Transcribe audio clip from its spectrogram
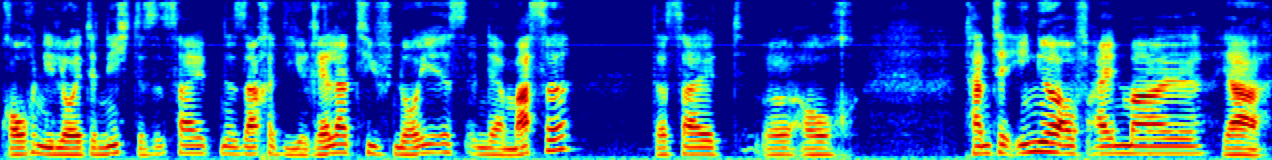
brauchen die Leute nicht. Das ist halt eine Sache, die relativ neu ist in der Masse dass halt äh, auch Tante Inge auf einmal, ja,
